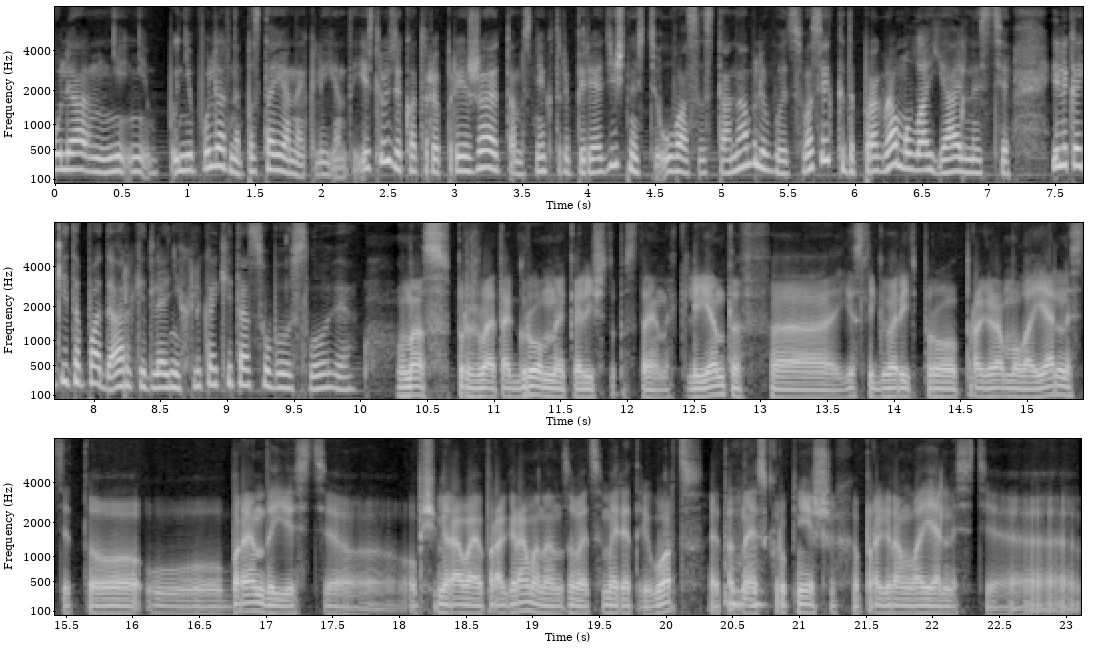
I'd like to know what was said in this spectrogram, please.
популярные, не, не, не популярные, постоянные клиенты. Есть люди, которые приезжают там с некоторой периодичностью, у вас останавливаются. У вас есть какая-то программа лояльности или какие-то подарки для них, или какие-то особые условия? У нас проживает огромное количество постоянных клиентов. А, если говорить про программу лояльности, то у бренда есть э, общемировая программа, она называется Marriott Rewards. Это mm-hmm. одна из крупнейших программ лояльности э,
